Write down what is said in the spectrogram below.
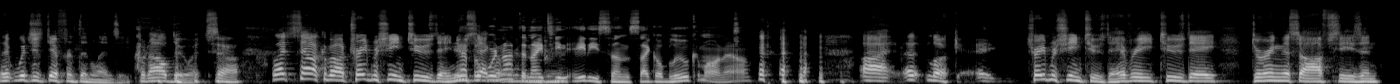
uh, which is different than Lindsay, but I'll do it. So let's talk about Trade Machine Tuesday. New yeah, but we're not the gonna be doing. 1980s Sun Psycho Blue. Come on now. Uh, uh, look, uh, Trade Machine Tuesday. Every Tuesday during this off season,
